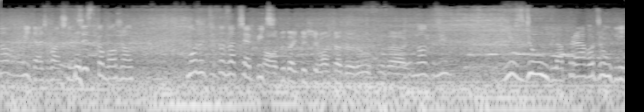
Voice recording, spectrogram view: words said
no widać właśnie. Wszystko wożą. Możecie to zaczepić. O, tutaj ktoś się włącza do ruchu, tak. No, jest dżungla, prawo dżungli.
